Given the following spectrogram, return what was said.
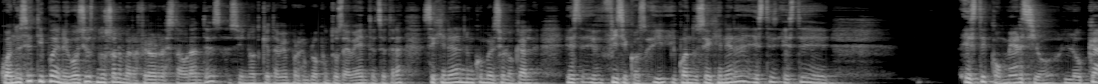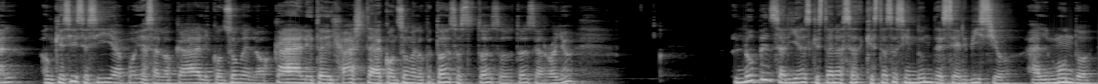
cuando ese tipo de negocios, no solo me refiero a restaurantes, sino que también, por ejemplo, puntos de venta, etcétera, se generan en un comercio local, este, físicos. Y, cuando se genera este, este, este comercio local, aunque sí se sí apoyas al local y consume local y hashtag consume local, todo eso, todo eso, todo ese rollo, ¿no pensarías que, que estás haciendo un deservicio al mundo?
